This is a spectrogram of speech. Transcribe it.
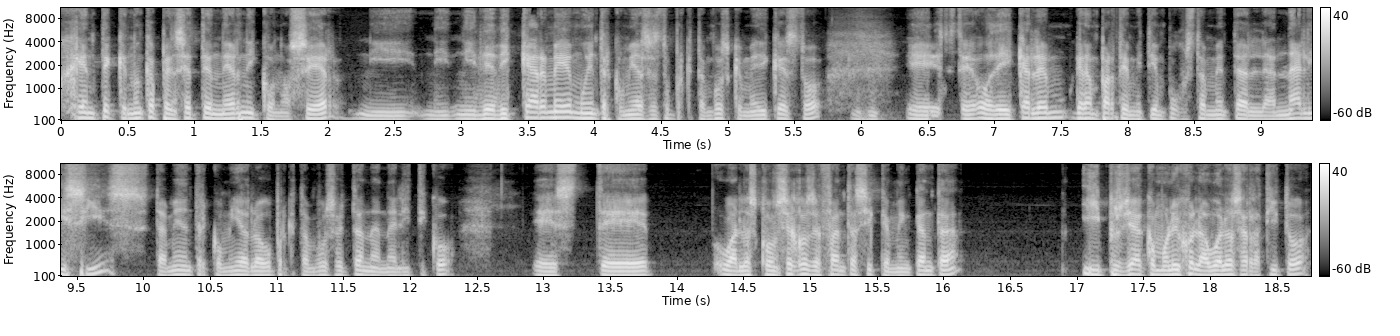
gente que nunca pensé tener ni conocer, ni, ni, dedicarme, muy entre comillas, esto, porque tampoco es que me dedique a esto, este, o dedicarle gran parte de mi tiempo justamente al análisis, también entre comillas lo hago porque tampoco soy tan analítico, este, o a los consejos de fantasy que me encanta. Y pues ya como lo dijo el abuelo hace ratito,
